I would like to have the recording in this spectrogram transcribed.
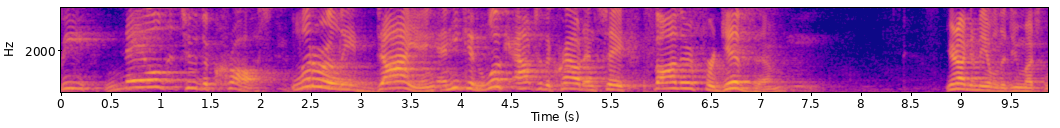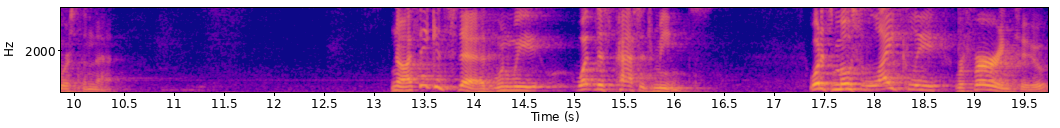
be nailed to the cross, literally dying, and he can look out to the crowd and say, Father, forgive them, you're not going to be able to do much worse than that. No, I think instead, when we, what this passage means, what it's most likely referring to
